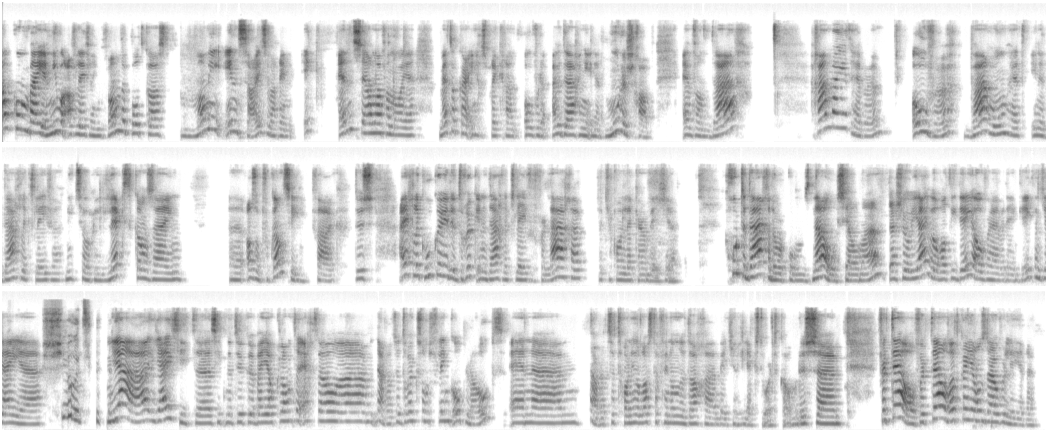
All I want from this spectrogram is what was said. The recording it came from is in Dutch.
Welkom bij een nieuwe aflevering van de podcast Mommy Insights, waarin ik en Selma van Nooyen met elkaar in gesprek gaan over de uitdagingen in het moederschap. En vandaag gaan wij het hebben over waarom het in het dagelijks leven niet zo relaxed kan zijn uh, als op vakantie vaak. Dus eigenlijk hoe kun je de druk in het dagelijks leven verlagen, dat je gewoon lekker een beetje goed de dagen doorkomt. Nou, Selma, daar zul jij wel wat ideeën over hebben, denk ik. Want jij. Uh, Shoot! Ja, jij ziet, uh, ziet natuurlijk eh, bij jouw klanten echt wel nou, dat de druk soms flink oploopt. En ehm, nou, dat ze het gewoon heel lastig vinden om de dag een beetje relaxed door te komen. Dus ehm, vertel, vertel, wat kan je ons daarover leren?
